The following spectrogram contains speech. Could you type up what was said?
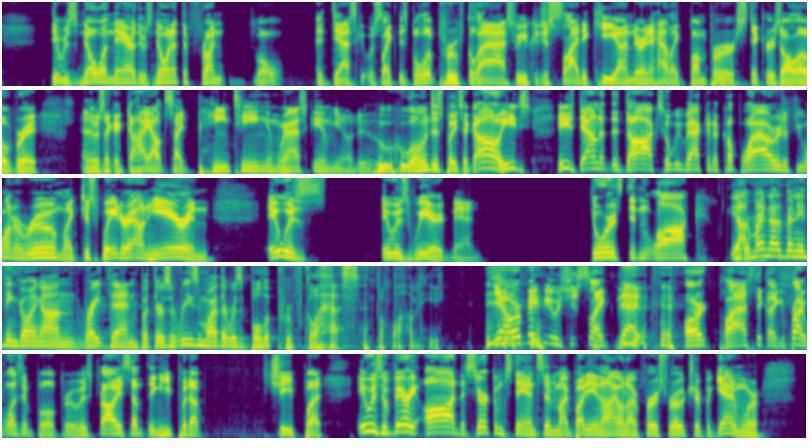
there was no one there. There was no one at the front. Well, a desk. It was like this bulletproof glass where you could just slide a key under, and it had like bumper stickers all over it. And there was like a guy outside painting, and we're asking him, you know, who who owns this place? Like, oh, he's he's down at the docks. He'll be back in a couple hours if you want a room. Like, just wait around here. And it was it was weird, man. Doors didn't lock. Yeah, there might not have been anything going on right then, but there's a reason why there was bulletproof glass at the lobby. Yeah, or maybe it was just like that hard plastic. Like it probably wasn't bulletproof. It was probably something he put up cheap, but it was a very odd circumstance. And my buddy and I on our first road trip again were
